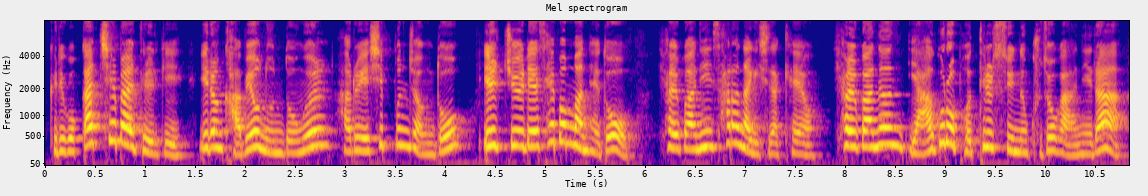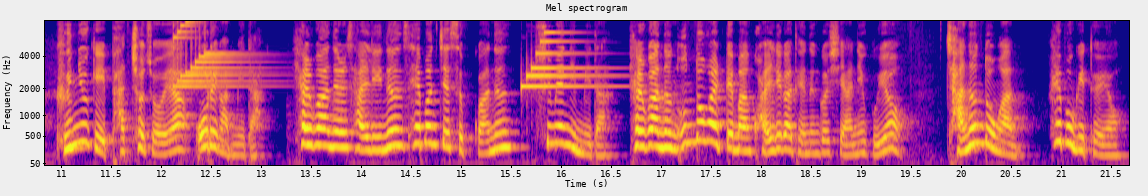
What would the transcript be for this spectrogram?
그리고 까치발 들기 이런 가벼운 운동을 하루에 10분 정도 일주일에 세 번만 해도 혈관이 살아나기 시작해요. 혈관은 약으로 버틸 수 있는 구조가 아니라 근육이 받쳐줘야 오래 갑니다. 혈관을 살리는 세 번째 습관은 수면입니다. 혈관은 운동할 때만 관리가 되는 것이 아니고요. 자는 동안 회복이 돼요.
